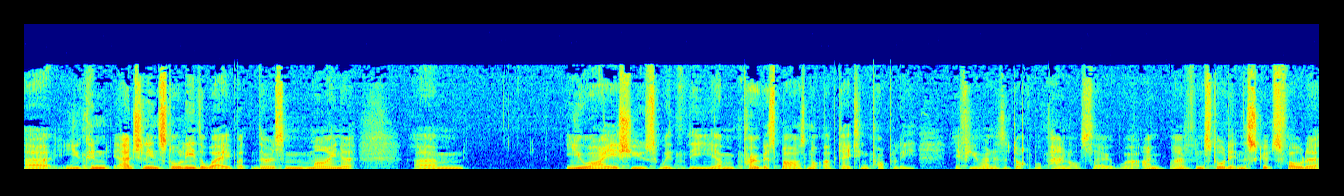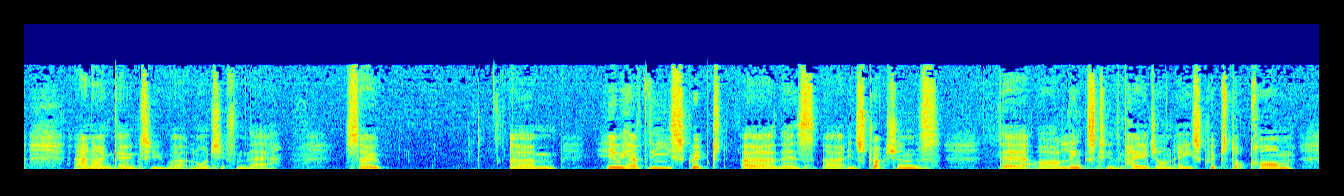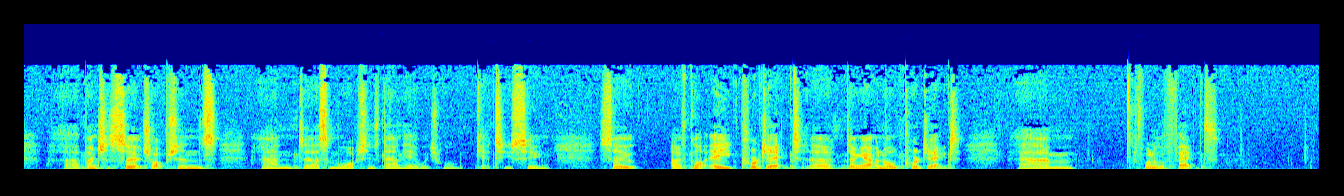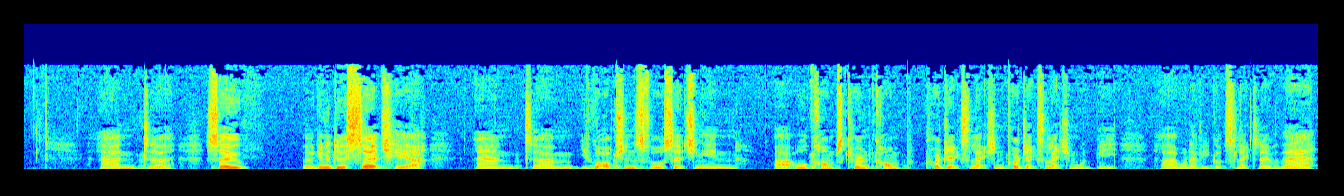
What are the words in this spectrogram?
Uh, you can actually install either way, but there are some minor um, UI issues with the um, progress bars not updating properly if you run as a dockable panel. So uh, i have installed it in the scripts folder, and I'm going to uh, launch it from there. So um, here we have the script. Uh, there's uh, instructions there are links to the page on aescripts.com, a bunch of search options, and uh, some more options down here which we'll get to soon. So I've got a project, uh, dug out an old project um, full of effects. And uh, so we're going to do a search here and um, you've got options for searching in uh, all comps, current comp, project selection. Project selection would be uh, whatever you've got selected over there.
